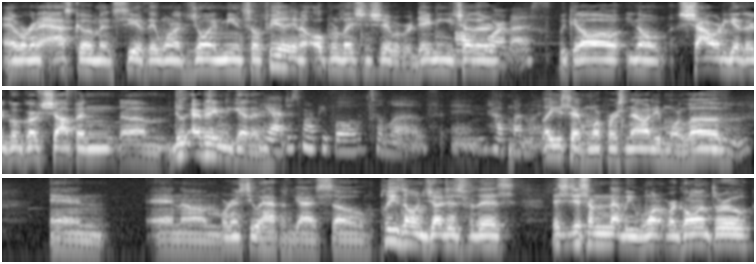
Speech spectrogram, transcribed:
and we're gonna ask them and see if they want to join me and Sophia in an open relationship where we're dating each All other. four of us. We could all, you know, shower together, go grocery shopping, um, do everything together. Yeah, just more people to love and have fun with. Like you said, more personality, more love, Mm-hmm. and and um, we're gonna see what happens, guys. So please don't judge us for this. This is just something that we want. We're going through,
